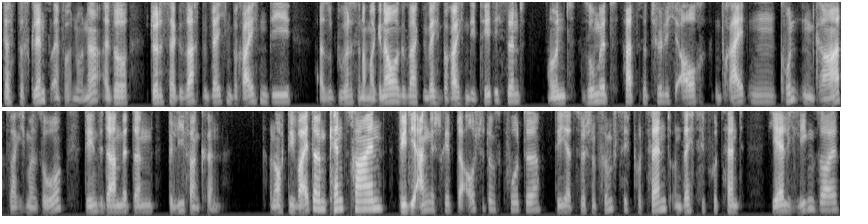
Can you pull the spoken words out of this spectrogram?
das, das glänzt einfach nur. Ne? Also du hattest ja gesagt, in welchen Bereichen die, also du hattest ja nochmal genauer gesagt, in welchen Bereichen die tätig sind. Und somit hat es natürlich auch einen breiten Kundengrad, sag ich mal so, den sie damit dann beliefern können. Und auch die weiteren Kennzahlen, wie die angestrebte Ausschüttungsquote, die ja zwischen 50 Prozent und 60 Prozent jährlich liegen soll,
